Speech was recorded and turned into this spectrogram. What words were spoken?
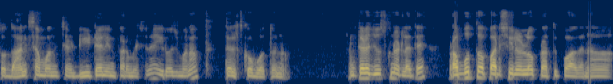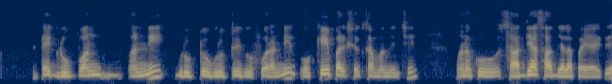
సో దానికి సంబంధించిన డీటెయిల్ ఇన్ఫర్మేషన్ ఈరోజు మనం తెలుసుకోబోతున్నాం. ఇక్కడ చూసుకున్నట్లయితే ప్రభుత్వ పరిశీలనలో ప్రతిపాదన. అంటే గ్రూప్ వన్ అన్ని group two group three group four అన్ని ఒకే పరీక్షకు సంబంధించి మనకు సాధ్యాసాధ్యాలపై అయితే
